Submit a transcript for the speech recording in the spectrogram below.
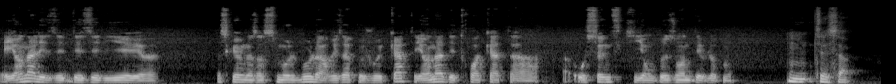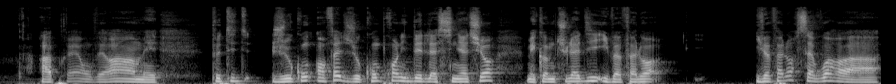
et il y en a les, des ailiers. euh, Parce que même dans un small ball, Ariza peut jouer 4 et il y en a des 3-4 à, aux Suns qui ont besoin de développement. Mm, c'est ça. Après, on verra, hein, mais peut-être, je com- en fait, je comprends l'idée de la signature, mais comme tu l'as dit, il va falloir, il va falloir savoir à,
